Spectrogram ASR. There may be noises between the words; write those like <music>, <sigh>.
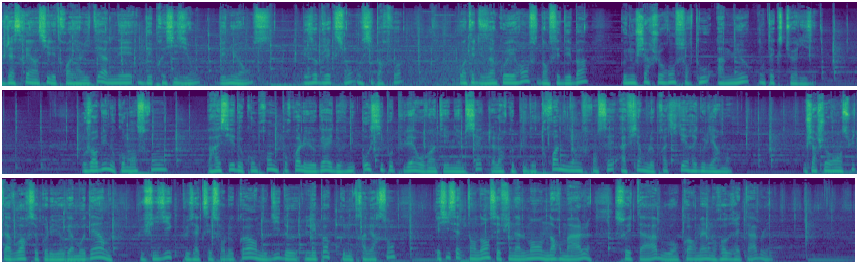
Je laisserai ainsi les trois invités amener des précisions, des nuances, des objections aussi parfois, pointer des incohérences dans ces débats que nous chercherons surtout à mieux contextualiser. Aujourd'hui, nous commencerons par essayer de comprendre pourquoi le yoga est devenu aussi populaire au XXIe siècle alors que plus de 3 millions de Français affirment le pratiquer régulièrement. Nous chercherons ensuite à voir ce que le yoga moderne, physique, plus axé sur le corps, nous dit de l'époque que nous traversons et si cette tendance est finalement normale, souhaitable ou encore même regrettable?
